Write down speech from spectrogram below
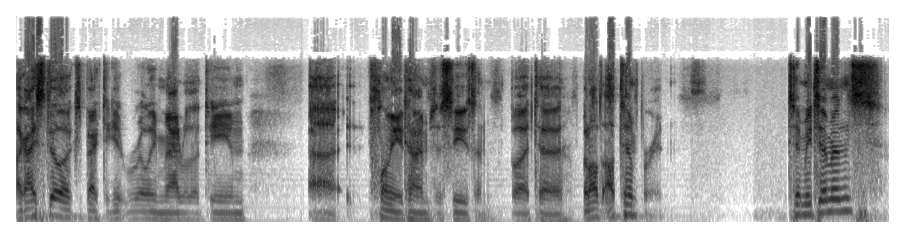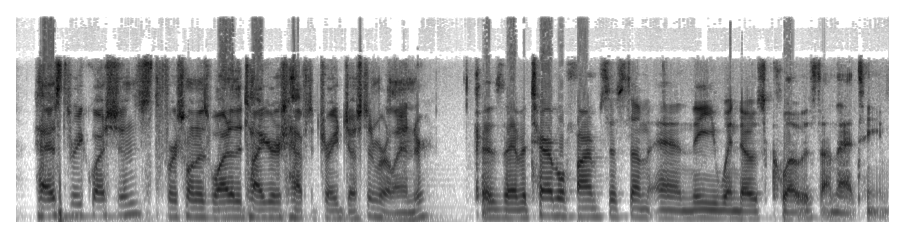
Like I still expect to get really mad with a team uh, plenty of times this season, but uh, but I'll, I'll temper it. Timmy Timmons has three questions. The first one is why do the Tigers have to trade Justin Verlander? because they have a terrible farm system and the window's closed on that team.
